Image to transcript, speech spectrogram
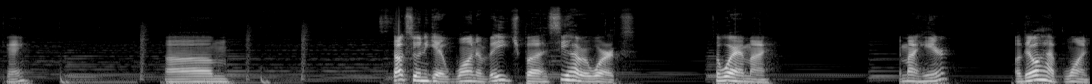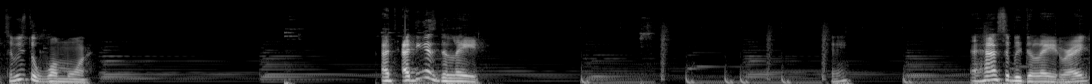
Okay. Um sucks you only get one of each, but see how it works. So where am I? Am I here? Oh, they all have one. So let's do one more. I, I think it's delayed. Okay. It has to be delayed, right?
